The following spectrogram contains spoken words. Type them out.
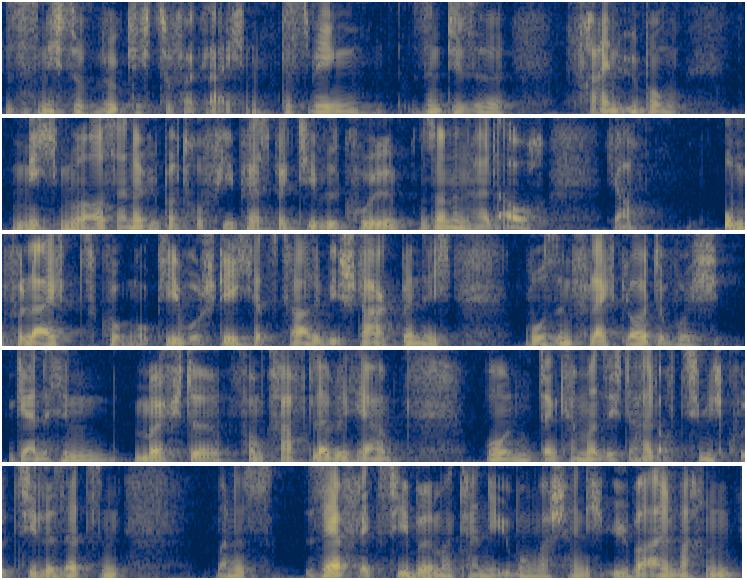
es ist nicht so wirklich zu vergleichen. Deswegen sind diese freien Übungen nicht nur aus einer Hypertrophie-Perspektive cool, sondern halt auch, ja, um vielleicht zu gucken, okay, wo stehe ich jetzt gerade, wie stark bin ich, wo sind vielleicht Leute, wo ich gerne hin möchte vom Kraftlevel her. Und dann kann man sich da halt auch ziemlich cool Ziele setzen. Man ist sehr flexibel, man kann die Übung wahrscheinlich überall machen.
